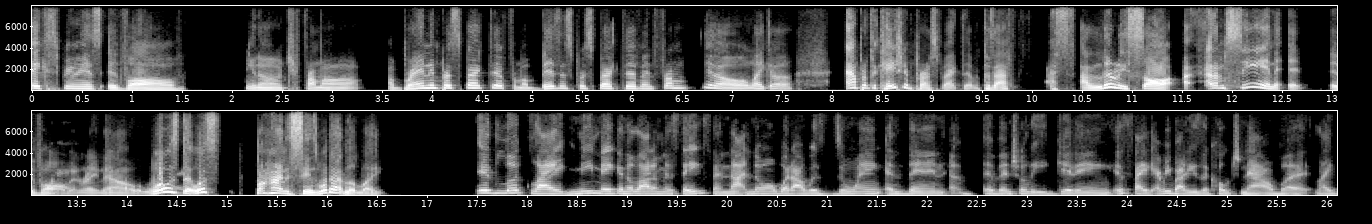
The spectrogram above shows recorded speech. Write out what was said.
experience evolve you know, from a, a branding perspective, from a business perspective, and from, you know, like a amplification perspective, because I, I, I literally saw, I, I'm seeing it evolving right now. What was that? What's behind the scenes? What that look like? It looked like me making a lot of mistakes and not knowing what I was doing, and then eventually getting. It's like everybody's a coach now, but like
